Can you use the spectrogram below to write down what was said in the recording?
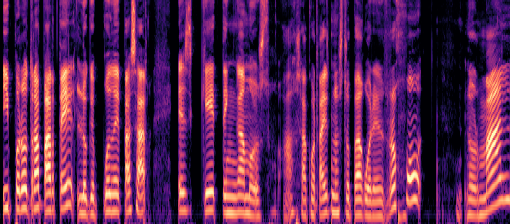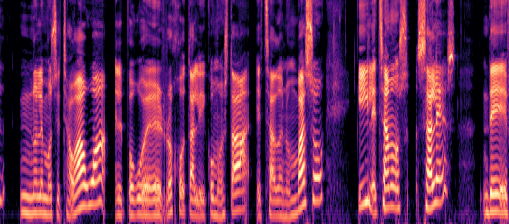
Y por otra parte, lo que puede pasar es que tengamos, ¿os acordáis? Nuestro Power rojo, normal, no le hemos echado agua, el Power rojo tal y como está, echado en un vaso, y le echamos sales de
